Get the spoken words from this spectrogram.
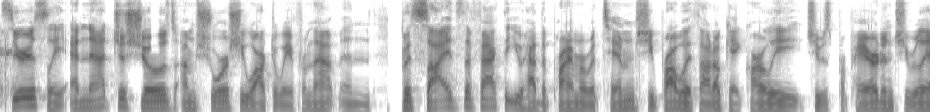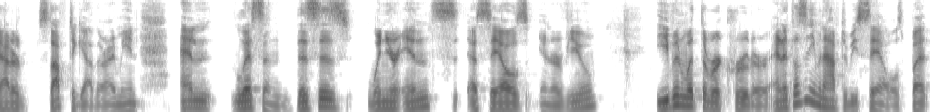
seriously. And that just shows, I'm sure she walked away from that. And besides the fact that you had the primer with Tim, she probably thought, okay, Carly, she was prepared and she really had her stuff together. I mean, and listen, this is when you're in a sales interview, even with the recruiter, and it doesn't even have to be sales, but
